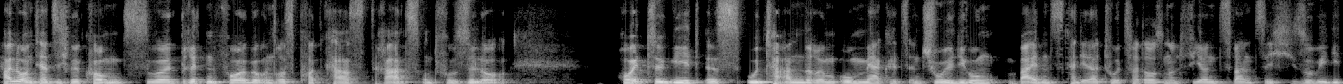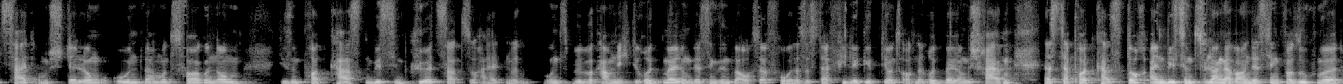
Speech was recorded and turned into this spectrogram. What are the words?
Hallo und herzlich willkommen zur dritten Folge unseres Podcasts Rats und Fusillo. Heute geht es unter anderem um Merkels Entschuldigung, Bidens Kandidatur 2024 sowie die Zeitumstellung und wir haben uns vorgenommen, diesen Podcast ein bisschen kürzer zu halten. Wir, uns, wir bekamen nicht die Rückmeldung, deswegen sind wir auch sehr froh, dass es da viele gibt, die uns auch eine Rückmeldung schreiben, dass der Podcast doch ein bisschen zu lange war und deswegen versuchen wir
